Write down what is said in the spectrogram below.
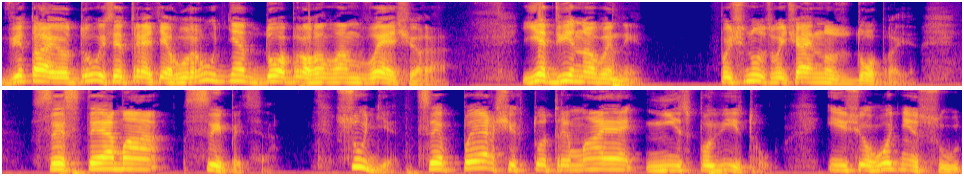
Вітаю, друзі, 3 грудня. Доброго вам вечора. Є дві новини. Почну, звичайно, з доброї. Система сипеться. Судді це перші, хто тримає ніс повітру. І сьогодні суд,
